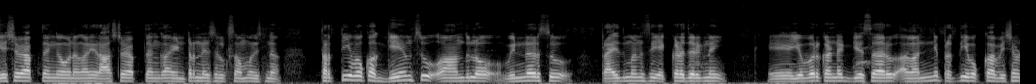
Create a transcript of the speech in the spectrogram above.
దేశవ్యాప్తంగా ఉన్న కానీ రాష్ట్ర వ్యాప్తంగా ఇంటర్నేషనల్కి సంబంధించిన ప్రతి ఒక్క గేమ్స్ అందులో విన్నర్స్ ప్రైజ్ మనీస్ ఎక్కడ జరిగినాయి? ఎవరు కండక్ట్ చేశారు అవన్నీ ప్రతి ఒక్క విషయం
